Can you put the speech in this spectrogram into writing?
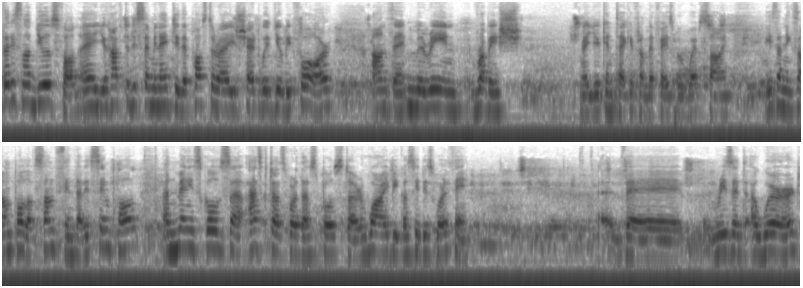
that is not useful. Uh, you have to disseminate it. The poster I shared with you before on the marine rubbish uh, you can take it from the Facebook website. Is an example of something that is simple, and many schools uh, asked us for this poster. Why? Because it is worthy. Uh, the recent award,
